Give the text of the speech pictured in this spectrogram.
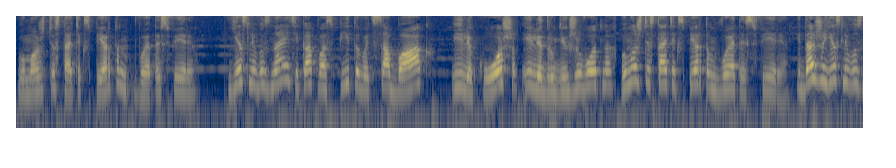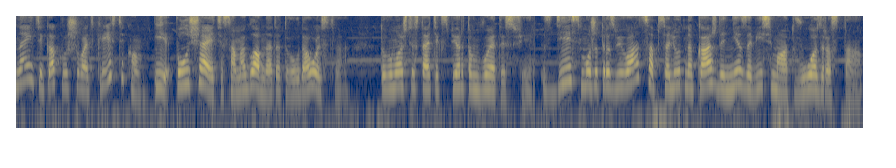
вы можете стать экспертом в этой сфере. Если вы знаете, как воспитывать собак, или кошек, или других животных, вы можете стать экспертом в этой сфере. И даже если вы знаете, как вышивать крестиком, и получаете самое главное от этого удовольствие, то вы можете стать экспертом в этой сфере. Здесь может развиваться абсолютно каждый, независимо от возраста.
